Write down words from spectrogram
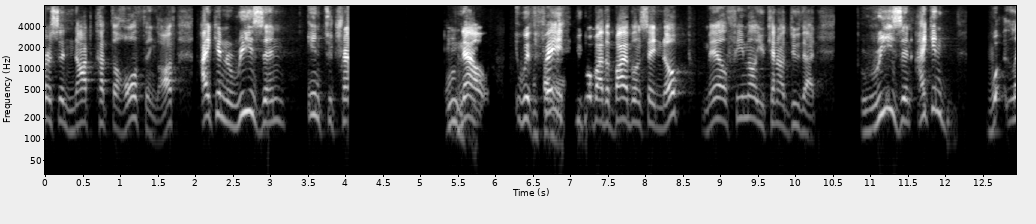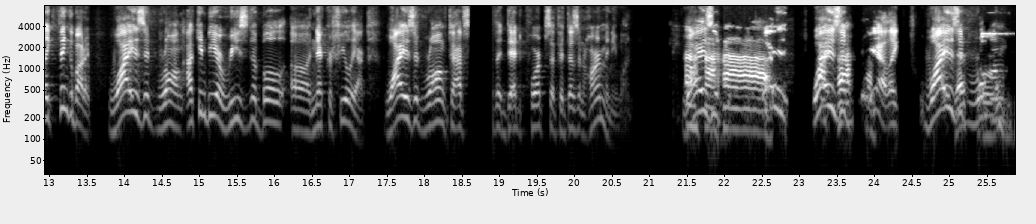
person not cut the whole thing off? I can reason into trans. Damn. Now, with That's all right. faith, you go by the Bible and say, nope, male, female, you cannot do that. Reason, I can, like, think about it. Why is it wrong? I can be a reasonable uh, necrophiliac. Why is it wrong to have sex with a dead corpse if it doesn't harm anyone? Why is it? Why is, why is it? Yeah, like, why is it That's wrong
